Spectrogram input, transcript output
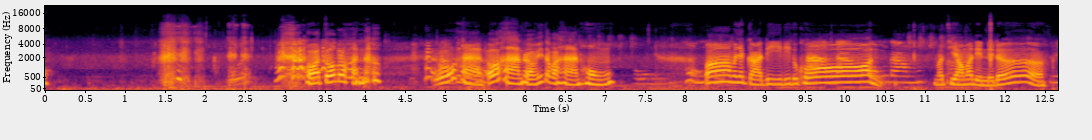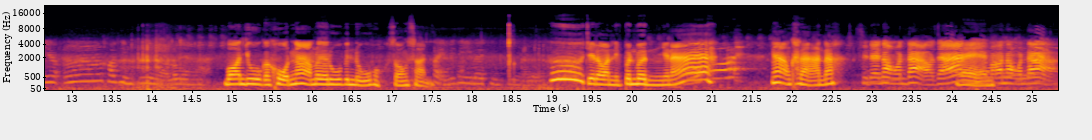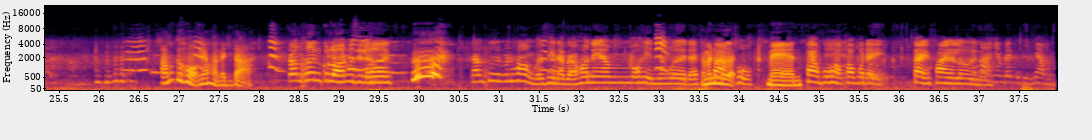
เพราะว่าโต๊ะเราหันเนาะโอ้หานโอ้หานแบบนี้แต่ว่าหานหงส์ป้าบรรยากาศดีดีทุกคนดำมาเที่ยวมาเด่นเด้อมีเออเขาถิ่นจริงเหรอลงบอลอยู่กับโขดงามเลยรู้เป็นรู้สองสันใส่ไม่ดีเลยถิ่นจริงเหรอลงเฮ้อเจดอนนี่เปิ้นเบิ่นอยู่นะ งามขนาดนะสิได้น้องวันด้าเอาจ้าแหม่มาเอาน้องวันด้าเอามันก็หอกแนวหันนาฬิตากลางคืนกูร้อนมาสิเลยเฮ้ย กลางคืนมันห้องมาสินะแบบเขาเนี่ยบ่เห็นหยังเลยได้แล้วมันเหมือด ฝากผู้แมนฝากผู้เขาเข้าบ่ได้ไต่ไฟเลยนะยามได้ก็ถึงยาม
